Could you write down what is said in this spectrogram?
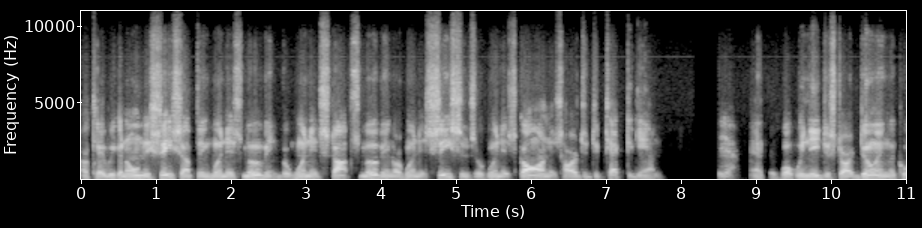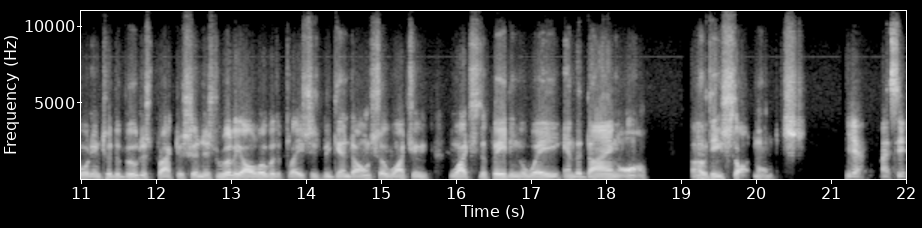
Okay, we can only see something when it's moving, but when it stops moving or when it ceases or when it's gone, it's hard to detect again. Yeah. And what we need to start doing, according to the Buddhist practice, and it's really all over the place, is begin to also watching watch the fading away and the dying off of mm. these thought moments. Yeah. I see.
